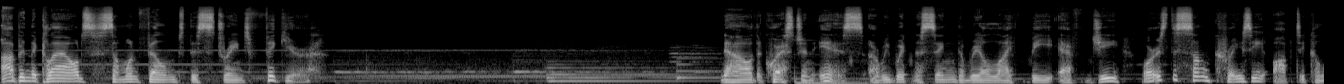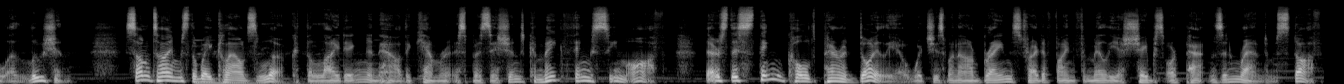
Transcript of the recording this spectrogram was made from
Up in the clouds, someone filmed this strange figure. Now, the question is are we witnessing the real life BFG, or is this some crazy optical illusion? Sometimes the way clouds look, the lighting, and how the camera is positioned can make things seem off. There's this thing called pareidolia, which is when our brains try to find familiar shapes or patterns in random stuff.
